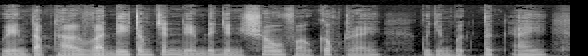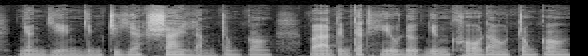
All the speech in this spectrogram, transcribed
Nguyện tập thở và đi trong chánh niệm để nhìn sâu vào gốc rễ của những bực tức ấy, nhận diện những tri giác sai lầm trong con và tìm cách hiểu được những khổ đau trong con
